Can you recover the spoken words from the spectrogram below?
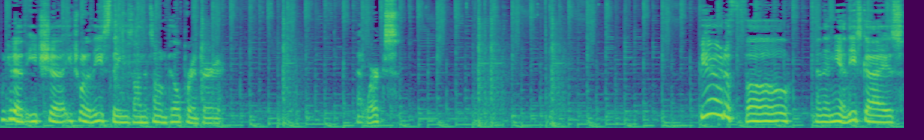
we could have each uh, each one of these things on its own pill printer. That works. Beautiful. And then yeah, these guys.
